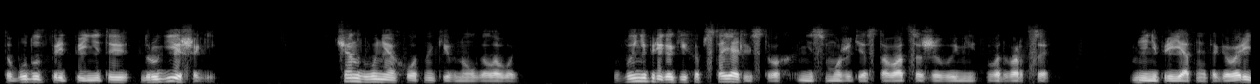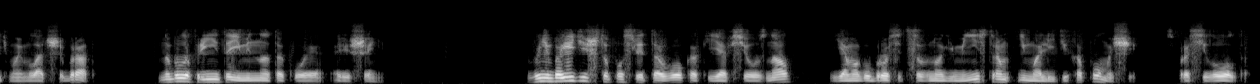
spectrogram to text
то будут предприняты другие шаги. Чангву неохотно кивнул головой. Вы ни при каких обстоятельствах не сможете оставаться живыми во дворце. Мне неприятно это говорить, мой младший брат, но было принято именно такое решение. Вы не боитесь, что после того, как я все узнал, я могу броситься в ноги министрам и молить их о помощи, спросил Уолтер.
